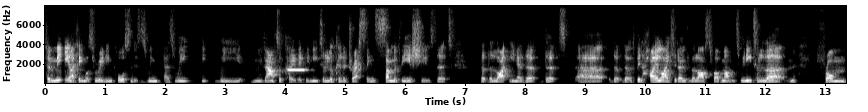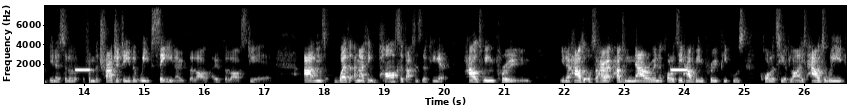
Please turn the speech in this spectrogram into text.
for me, I think what's really important is as we as we we move out of COVID, we need to look at addressing some of the issues that that the light you know that that, uh, that that have been highlighted over the last 12 months. We need to learn from you know sort of from the tragedy that we've seen over the last over the last year and whether and i think part of that is looking at how do we improve you know how do also how, how do we narrow inequality? How do we improve people's quality of life? How do we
